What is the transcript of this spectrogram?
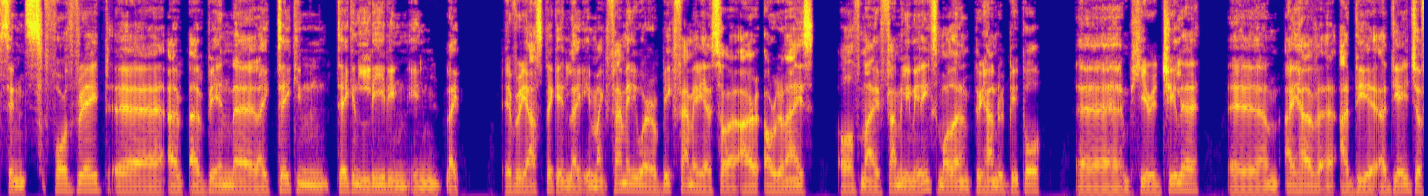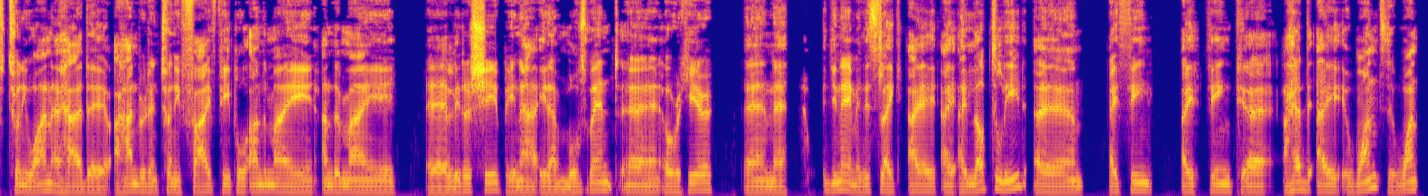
since fourth grade. Uh, I've I've been uh, like taking taking lead in in like every aspect in like in my family. We're a big family, so I organize all of my family meetings, more than 300 people um, here in Chile. Um, I have uh, at the at the age of 21, I had uh, 125 people under my under my uh, leadership in a in a movement uh, over here, and uh, you name it. It's like I I, I love to lead. Um, I think I think uh, I had I want one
